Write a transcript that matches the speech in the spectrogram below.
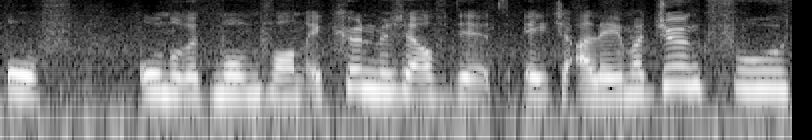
Of onder het mom van ik gun mezelf dit, eet je alleen maar junkfood?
